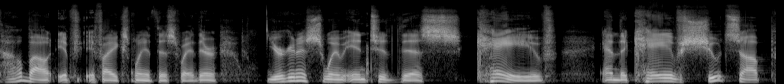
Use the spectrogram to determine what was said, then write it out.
how about if if I explain it this way? There, you're going to swim into this cave, and the cave shoots up,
